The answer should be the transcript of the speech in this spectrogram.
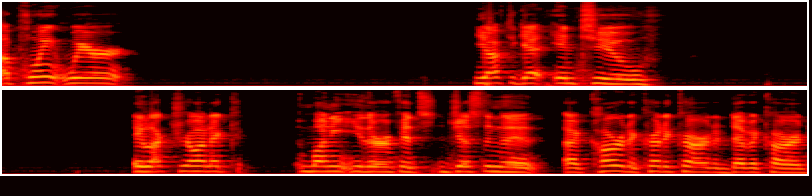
a point where you have to get into electronic money either if it's just in the a card, a credit card, a debit card,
